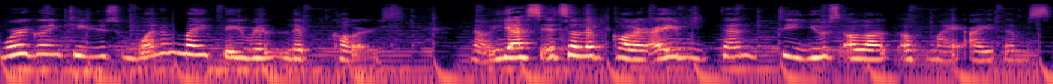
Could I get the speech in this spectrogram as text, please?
we're going to use one of my favorite lip colors. Now yes it's a lip color. I tend to use a lot of my items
